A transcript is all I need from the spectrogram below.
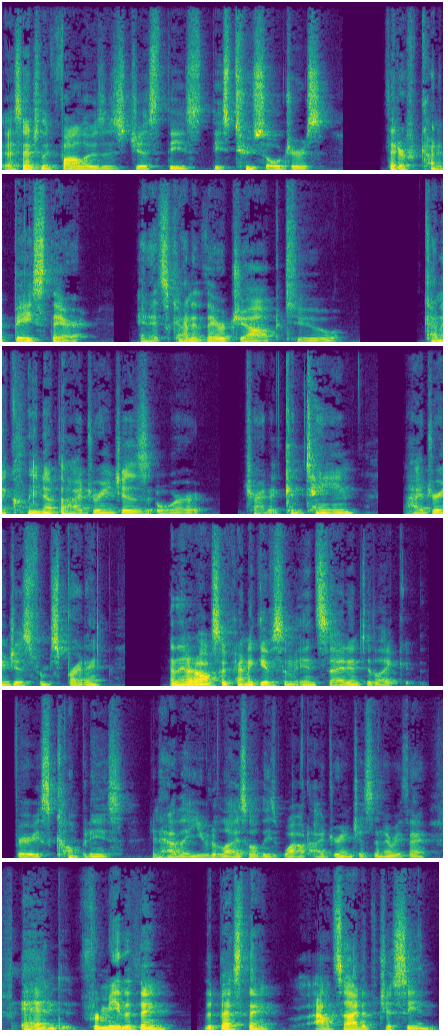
essentially follows is just these these two soldiers that are kind of based there, and it's kind of their job to kind of clean up the hydrangeas or try to contain the hydrangeas from spreading. And then it also kind of gives some insight into like various companies and how they utilize all these wild hydrangeas and everything. And for me, the thing, the best thing outside of just seeing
